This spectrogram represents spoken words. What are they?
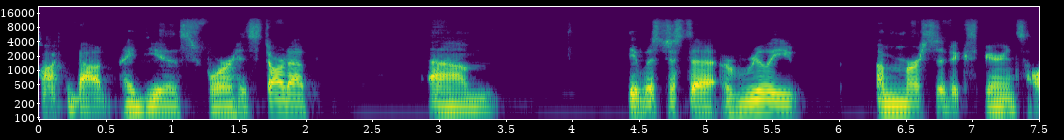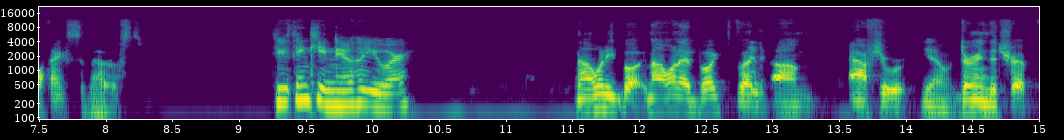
talked about ideas for his startup. Um, it was just a, a really immersive experience, all thanks to the host. Do you think he knew who you were? Not when he booked, not when I booked, but um, after, you know, during the trip,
